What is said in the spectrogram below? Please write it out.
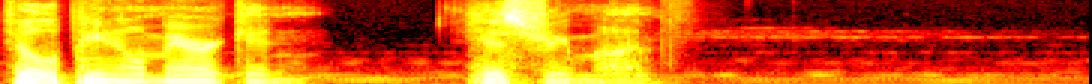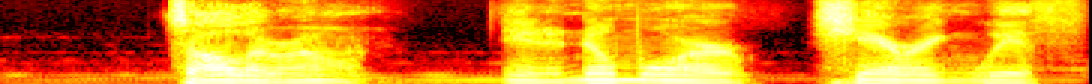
Filipino American History Month. It's all our own. You know, no more sharing with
